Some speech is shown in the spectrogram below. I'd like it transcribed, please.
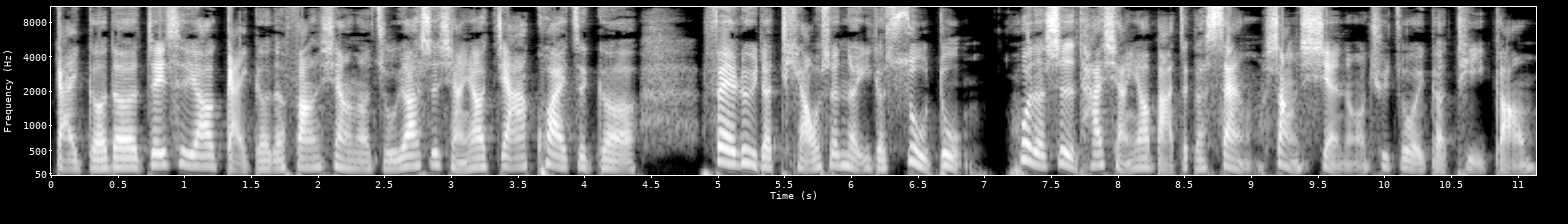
改革的这次要改革的方向呢，主要是想要加快这个费率的调升的一个速度，或者是他想要把这个上上限哦去做一个提高。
